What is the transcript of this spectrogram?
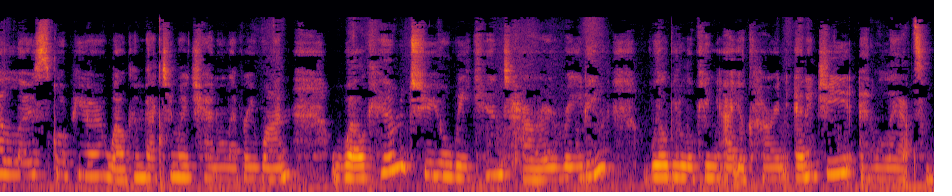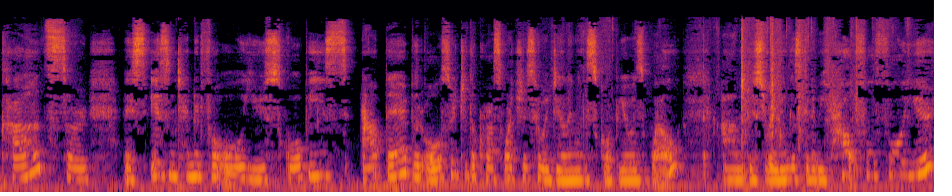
Hello Scorpio, welcome back to my channel everyone. Welcome to your weekend tarot reading. We'll be looking at your current energy and we'll lay out some cards. So this is intended for all you Scorpies out there, but also to the cross watchers who are dealing with a Scorpio as well. Um, this reading is going to be helpful for you.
